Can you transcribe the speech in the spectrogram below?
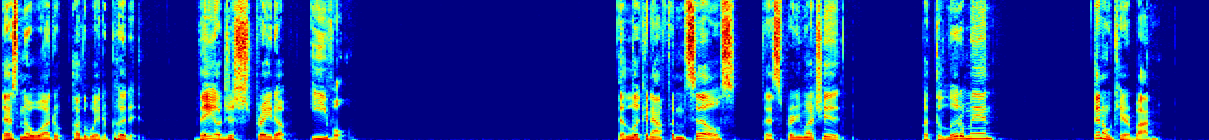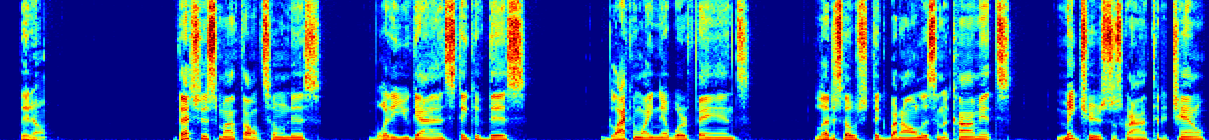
There's no other, other way to put it. They are just straight up evil. They're looking out for themselves. That's pretty much it. But the little man, they don't care about him. They don't. That's just my thoughts on this. What do you guys think of this? Black and White Network fans, let us know what you think about all this in the comments. Make sure you subscribe to the channel.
